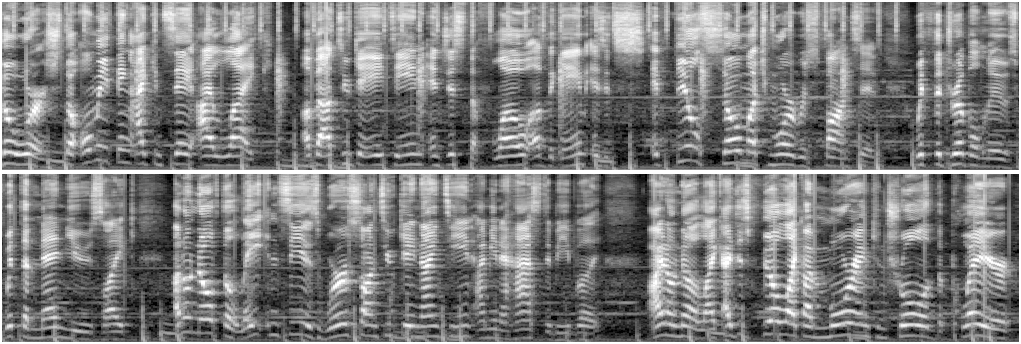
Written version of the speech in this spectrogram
the worst. The only thing I can say I like about 2K18 and just the flow of the game is it's it feels so much more responsive with the dribble moves, with the menus. Like, I don't know if the latency is worse on 2K19. I mean, it has to be, but I don't know. Like, I just feel like I'm more in control of the player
